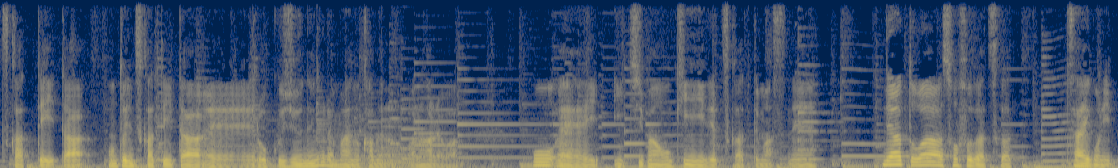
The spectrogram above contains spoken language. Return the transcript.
使っていた本当に使っていた、えー、60年ぐらい前のカメラなのかなあれは。を、えー、一番お気に入りで使ってますね。であとは祖父が使っ最後に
